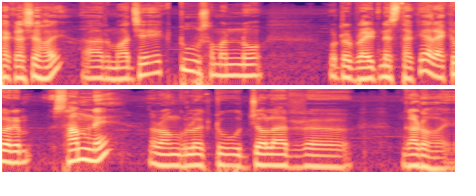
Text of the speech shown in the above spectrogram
ফ্যাকাশে হয়, আর মাঝে একটু সামান্য ওটার ব্রাইটনেস থাকে, আর একেবারে সামনে রঙগুলো একটু উজ্জ্বল আর গাঢ় হয়।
